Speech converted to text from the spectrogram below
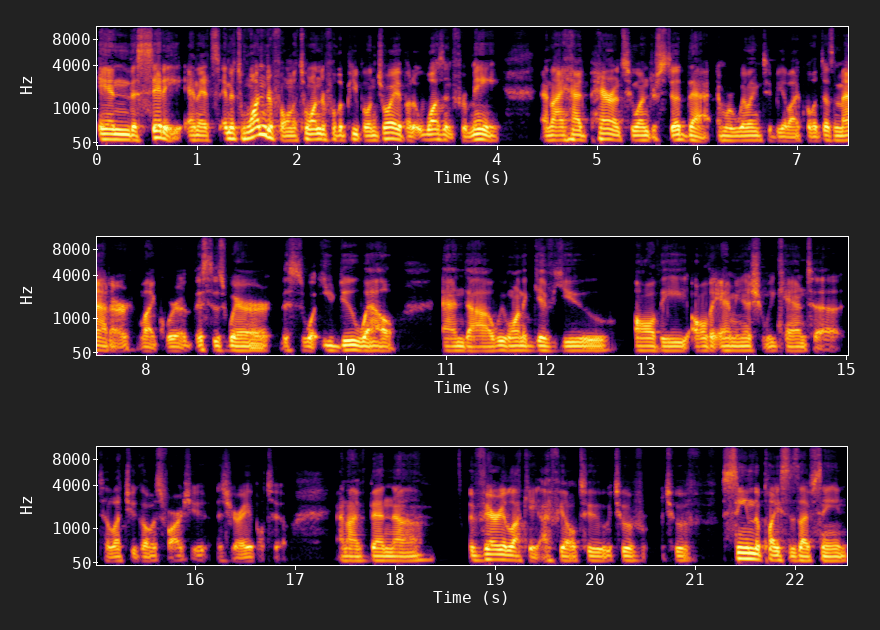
in the city and it's and it's wonderful and it's wonderful that people enjoy it but it wasn't for me and I had parents who understood that and were willing to be like well it doesn't matter like where this is where this is what you do well and uh, we want to give you all the all the ammunition we can to to let you go as far as you as you're able to and I've been uh, very lucky. I feel to to have to have seen the places I've seen.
